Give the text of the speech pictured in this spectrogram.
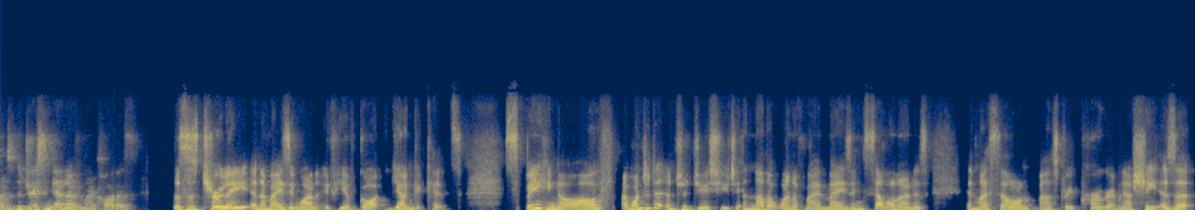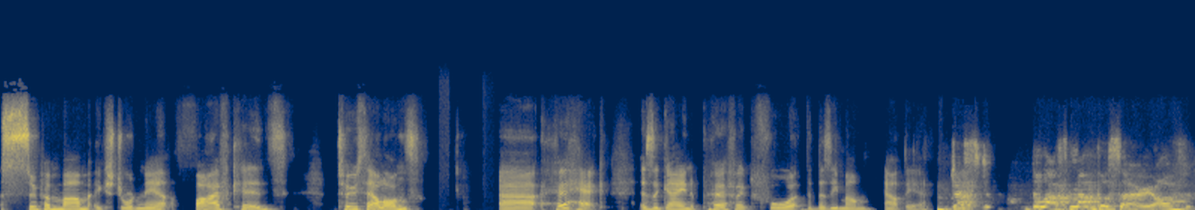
I did the dressing gown over my clothes. This is truly an amazing one if you've got younger kids. Speaking of, I wanted to introduce you to another one of my amazing salon owners in my salon mastery program. Now, she is a super mum extraordinaire, five kids, two salons. Uh, her hack is again perfect for the busy mum out there. Just the last month or so, I've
